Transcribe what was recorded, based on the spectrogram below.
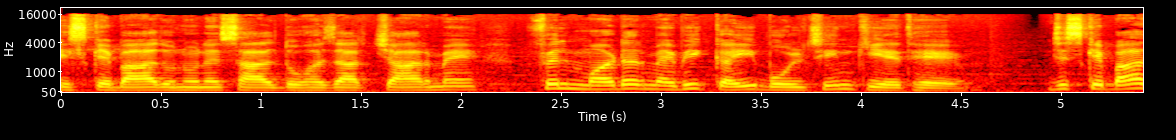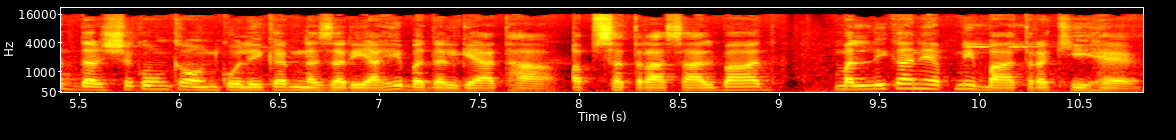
इसके बाद उन्होंने साल 2004 में फ़िल्म मर्डर में भी कई बोल्ड सीन किए थे। जिसके बाद दर्शकों का उनको लेकर नज़रिया ही बदल गया था। अब सत्रह साल बाद मल्लिका ने अपनी बात रखी है।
